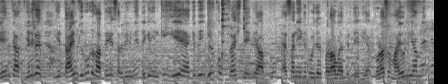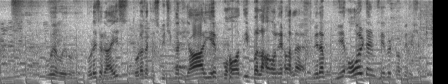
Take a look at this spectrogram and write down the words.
ये इनका, ये देखा, ये टाइम ज़रूर लगाते हैं सर्विंग में, लेकिन इनकी ये है कि भाई, बिल्कुल फ्रेश देंगे आपको। ऐसा नहीं है कि थोड़ी देर पड़ा हुआ है, फिर दे दिया। थोड़ा सा मायो लिया हमने। ओए ओए ओए, थोड़े से राइस थोड़ा सा क्रिस्पी चिकन यार, ये बहुत ही बला होने वाला है। मेरा, ये ऑल टाइम फेवरेट कॉम्बिनेशन है।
